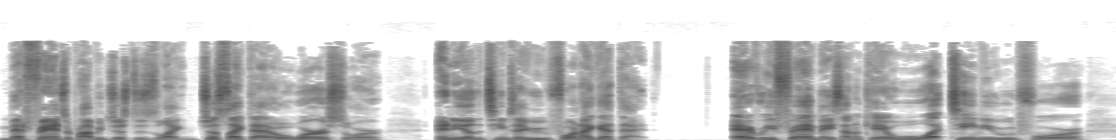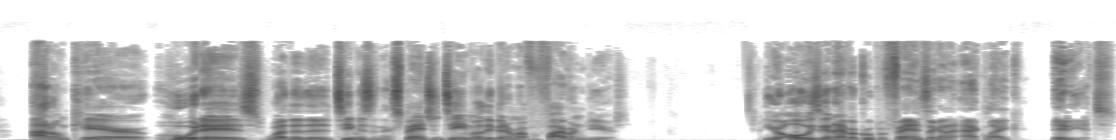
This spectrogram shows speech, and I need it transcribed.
Met fans are probably just as like just like that or worse or any other teams that you root for. And I get that. Every fan base, I don't care what team you root for, I don't care who it is, whether the team is an expansion team or they've been around for 500 years. You're always going to have a group of fans that are going to act like idiots.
